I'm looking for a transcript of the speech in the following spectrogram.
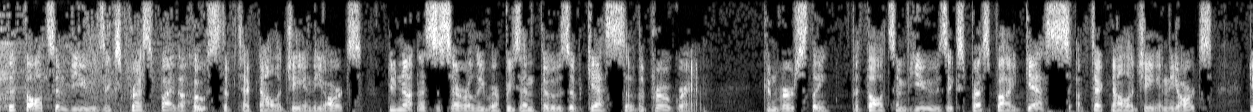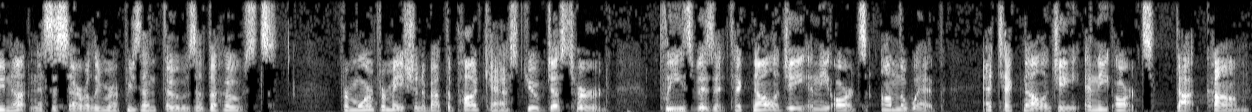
The thoughts and views expressed by the hosts of Technology and the Arts do not necessarily represent those of guests of the program. Conversely, the thoughts and views expressed by guests of Technology and the Arts do not necessarily represent those of the hosts. For more information about the podcast you have just heard, please visit Technology in the Arts on the web at technologyandthearts.com.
